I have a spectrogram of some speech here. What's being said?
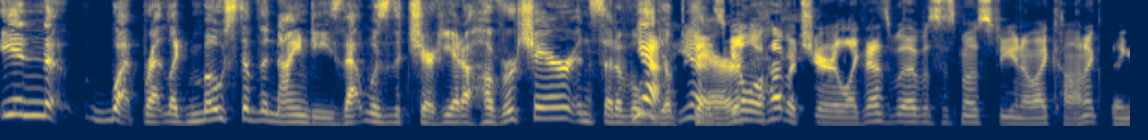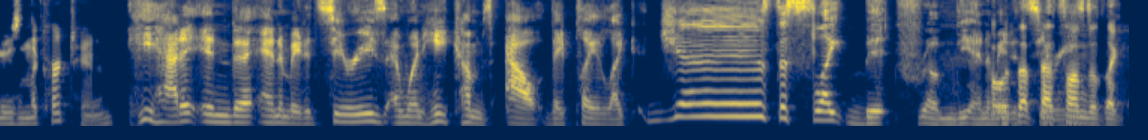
in what Brett? Like most of the '90s, that was the chair. He had a hover chair instead of a yeah, yeah, wheelchair. his yellow hover chair. Like that's that was his most you know iconic thing. It was in the cartoon. he had it in the animated series, and when he comes out, they play like just a slight bit from the Oh, animated is that that series. song that's like.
